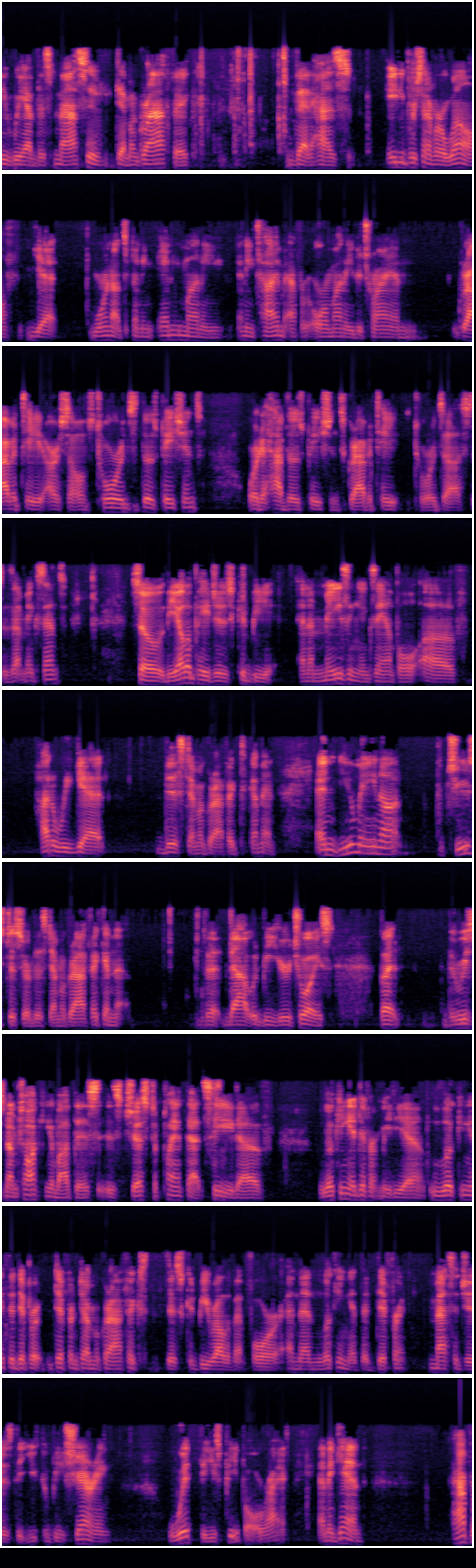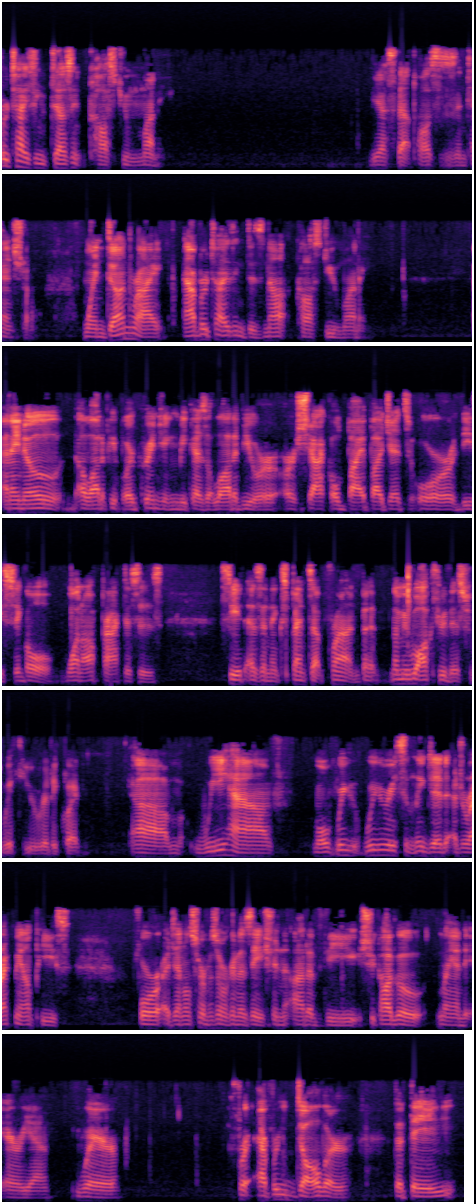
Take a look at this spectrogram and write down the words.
We have this massive demographic that has 80% of our wealth, yet we're not spending any money, any time, effort, or money to try and gravitate ourselves towards those patients or to have those patients gravitate towards us. Does that make sense? So the yellow pages could be an amazing example of how do we get this demographic to come in. And you may not choose to serve this demographic and that that would be your choice. But the reason I'm talking about this is just to plant that seed of looking at different media, looking at the different different demographics that this could be relevant for, and then looking at the different messages that you could be sharing with these people, right? And again, advertising doesn't cost you money. Yes, that pause is intentional. When done right, advertising does not cost you money. And I know a lot of people are cringing because a lot of you are, are shackled by budgets or these single one off practices see it as an expense up front. But let me walk through this with you really quick. Um, we have, well, we, we recently did a direct mail piece for a dental service organization out of the Chicago land area where for every dollar that they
